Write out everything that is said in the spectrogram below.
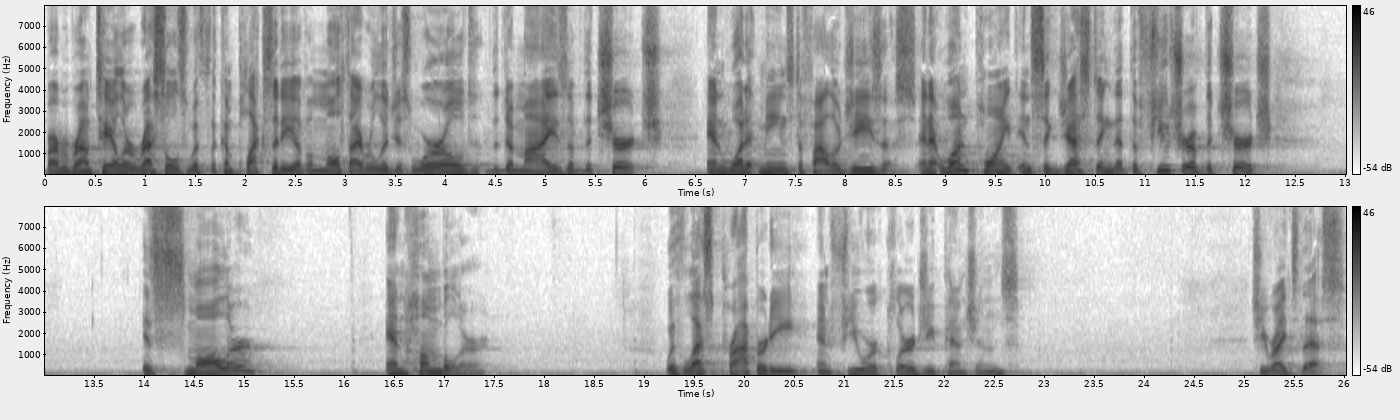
Barbara Brown Taylor wrestles with the complexity of a multi religious world, the demise of the church, and what it means to follow Jesus. And at one point, in suggesting that the future of the church is smaller and humbler, with less property and fewer clergy pensions, she writes this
